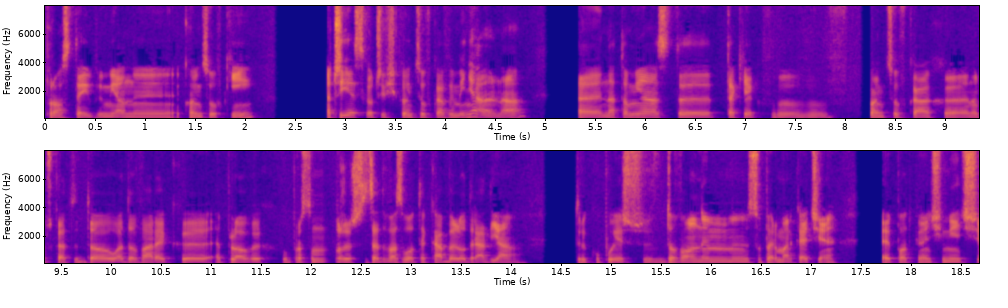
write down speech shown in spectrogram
prostej wymiany końcówki. Znaczy jest oczywiście końcówka wymienialna, e, natomiast tak jak w końcówkach na przykład do ładowarek Apple'owych po prostu możesz za 2 złote kabel od radia który kupujesz w dowolnym supermarkecie, podpiąć i mieć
